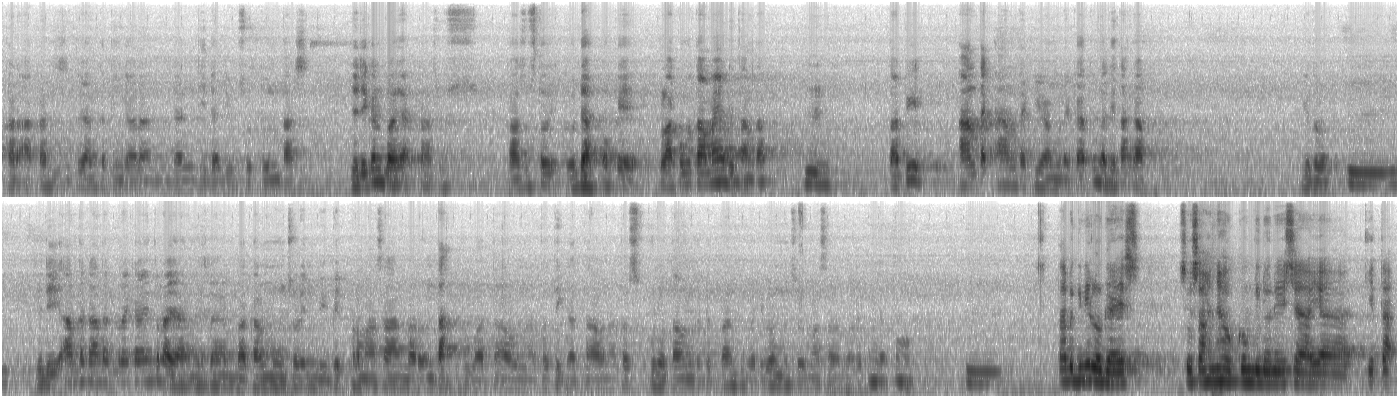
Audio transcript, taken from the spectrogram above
akar-akar di situ yang ketinggalan dan tidak diusut tuntas. Jadi kan banyak kasus kasus tuh udah oke pelaku utamanya ditangkap, Hmm. tapi antek-antek yang mereka tuh nggak ditangkap, gitu loh. Hmm. Jadi antek-antek mereka itulah yang misalnya bakal munculin bibit permasalahan baru entah dua tahun atau tiga tahun atau 10 tahun ke depan tiba-tiba muncul masalah baru kan nggak tahu. Hmm. Tapi gini loh guys, susahnya hukum di Indonesia ya kita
